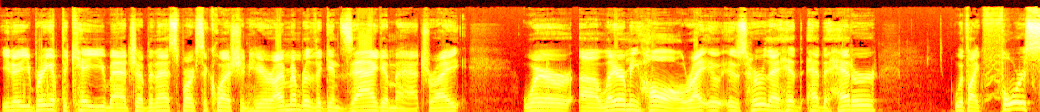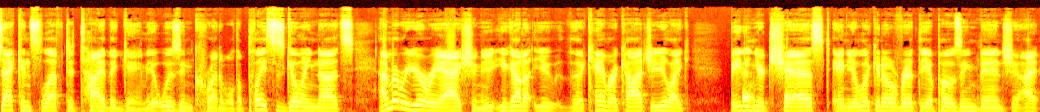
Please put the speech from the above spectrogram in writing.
You know, you bring up the KU matchup, and that sparks a question here. I remember the Gonzaga match, right? Where uh, Laramie Hall, right? It was her that had, had the header with like four seconds left to tie the game. It was incredible. The place is going nuts. I remember your reaction. You, you got you the camera caught you. You're like beating your chest, and you're looking over at the opposing bench. I,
